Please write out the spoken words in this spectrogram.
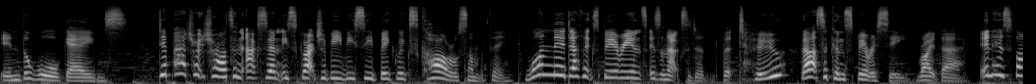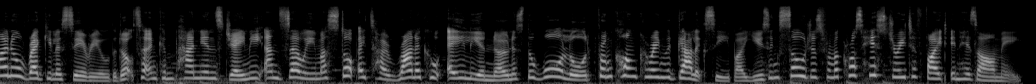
in the War Games. Did Patrick Troughton accidentally scratch a BBC bigwig's car or something? One near death experience is an accident, but two? That's a conspiracy, right there. In his final regular serial, the Doctor and companions Jamie and Zoe must stop a tyrannical alien known as the Warlord from conquering the galaxy by using soldiers from across history to fight in his army.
